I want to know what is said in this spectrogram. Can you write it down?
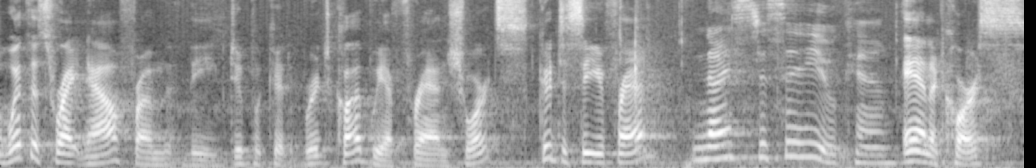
with us right now from the Duplicate Bridge Club, we have Fran Schwartz. Good to see you, Fran. Nice to see you, Ken. And of course,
